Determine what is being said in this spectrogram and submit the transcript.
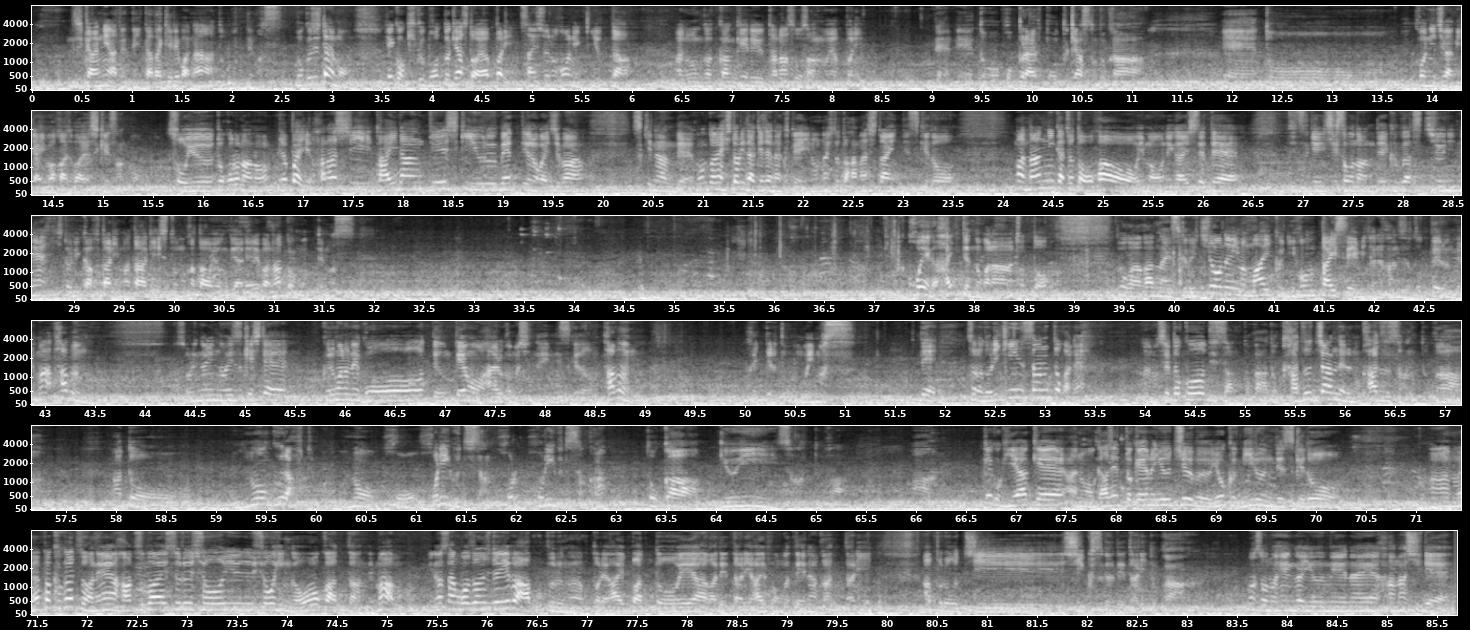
時間に当てていただければなと思ってます。僕自体も結構聞くポッドキャストはやっぱり最初の方に言った、あの音楽関係でいう棚荘さんのやっぱり、ね、えっ、と、ポップライフポッドキャストとか、えっ、と、こんにちは未来若林圭さんの、そういうところのあの、やっぱり話、対談形式緩めっていうのが一番好きなんで、本当ね、一人だけじゃなくていろんな人と話したいんですけど、まあ何人かちょっとオファーを今お願いしてて、実現しそうなんで、9月中にね、1人か2人またゲストの方を呼んでやれればなと思ってます。声が入ってんのかな？ちょっとどうかわかんないですけど一応ね今マイク2本体制みたいな感じで撮ってるんでまあ多分それなりにノイズ消して車のねゴーって運転音は入るかもしれないんですけど多分入ってると思います。でそのドリキンさんとかねあの瀬戸康史さんとかあとカズチャンネルのカズさんとかあとモノグラフっていうのの堀口さん堀口さんかな？とか牛員さんとか。あ結構ギア系あのガジェット系の YouTube よく見るんですけどあのやっぱ9月はね発売する商商品が多かったんでまあ皆さんご存知で言えば Apple のやっぱり iPad Air が出たり iPhone が出なかったり Apple Watch 6が出たりとかまあその辺が有名な話で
